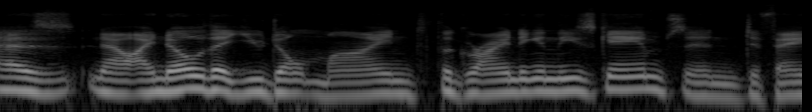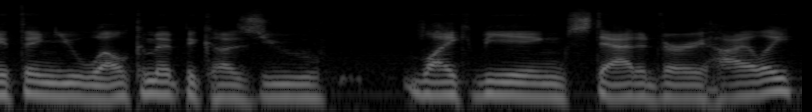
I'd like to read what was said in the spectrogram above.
as now I know that you don't mind the grinding in these games, and if anything, you welcome it because you like being statted very highly.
